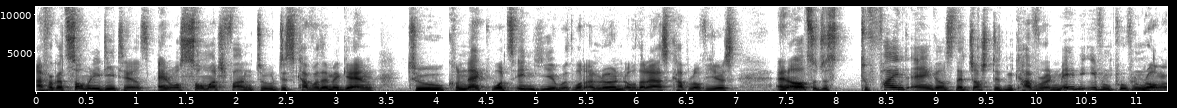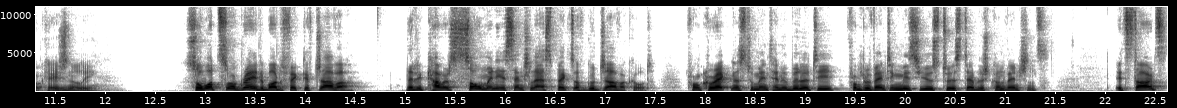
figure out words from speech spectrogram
I forgot so many details and it was so much fun to discover them again, to connect what's in here with what I learned over the last couple of years, and also just to find angles that Josh didn't cover and maybe even prove him wrong occasionally. So what's so great about Effective Java? That it covers so many essential aspects of good Java code, from correctness to maintainability, from preventing misuse to established conventions. It starts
